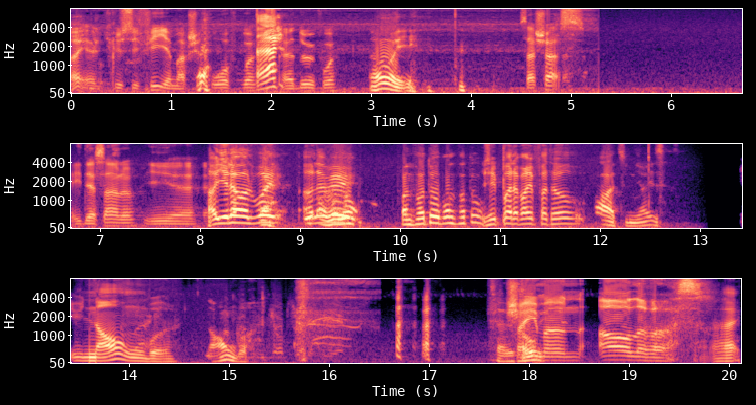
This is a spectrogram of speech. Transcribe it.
Ouais, le crucifix, il a marché trois fois. Ah! Euh, deux fois. Ah oui! Ça chasse. Et il descend là. Il est. euh, Ah, il est là, on le voit! On l'a Ah, vu! Prends une photo, prends une photo! J'ai pas d'appareil photo. Ah, tu me niaises. Une ombre. Bah. Ça Shame on all of us. Ouais.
